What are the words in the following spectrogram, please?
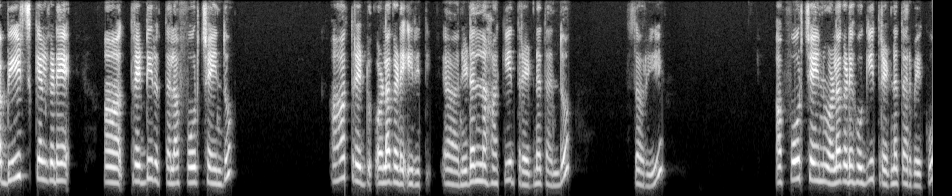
ಆ ಬೀಡ್ಸ್ ಕೆಳಗಡೆ ಥ್ರೆಡ್ ಇರುತ್ತಲ್ಲ ಫೋರ್ ಚೈನ್ದು ಆ ಥ್ರೆಡ್ ಒಳಗಡೆ ಈ ರೀತಿ ನಿಡಲ್ನ ಹಾಕಿ ಥ್ರೆಡ್ನ ತಂದು ಸಾರಿ ಆ ಫೋರ್ ಚೈನ್ ಒಳಗಡೆ ಹೋಗಿ ಥ್ರೆಡ್ನ ತರಬೇಕು.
